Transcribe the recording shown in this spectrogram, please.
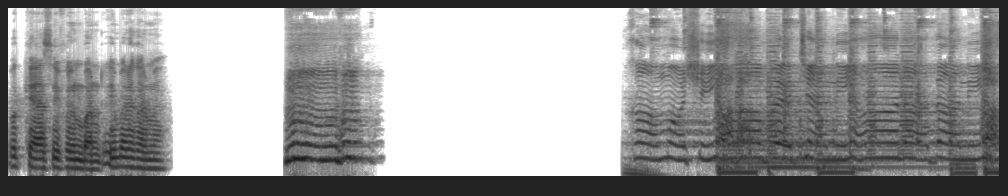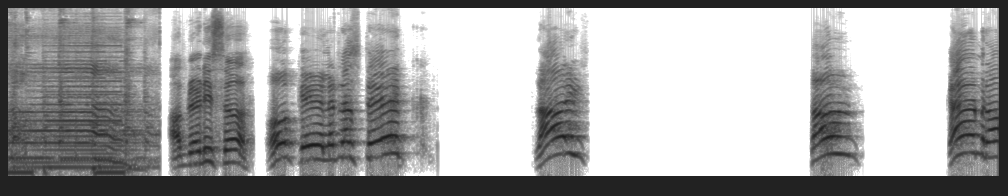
वो कैसी फ़िल्म बन रही है मेरे घर में? खामोशियाँ बेचैनियाँ नादानियाँ। अब ready sir okay let us take light sound camera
